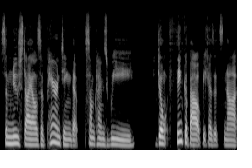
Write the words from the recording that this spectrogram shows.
some new styles of parenting that sometimes we don't think about because it's not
